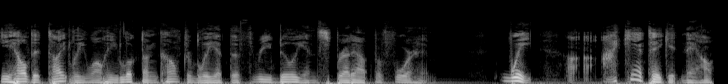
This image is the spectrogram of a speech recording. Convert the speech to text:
He held it tightly while he looked uncomfortably at the three billion spread out before him. "Wait! I can't take it now.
